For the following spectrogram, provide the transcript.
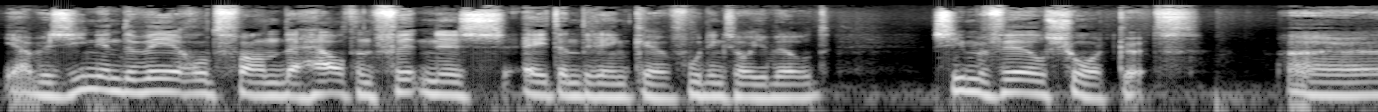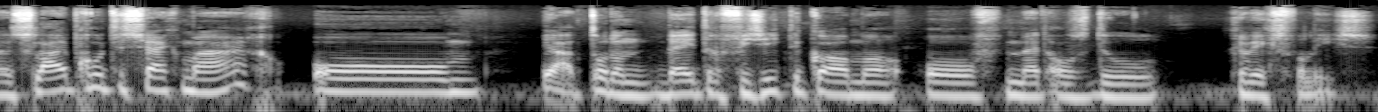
ja, we zien in de wereld van de health en fitness, eten en drinken, voeding zo je wilt, zien we veel shortcuts. Sluiproutes zeg maar, om ja, tot een betere fysiek te komen of met als doel gewichtsverlies.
